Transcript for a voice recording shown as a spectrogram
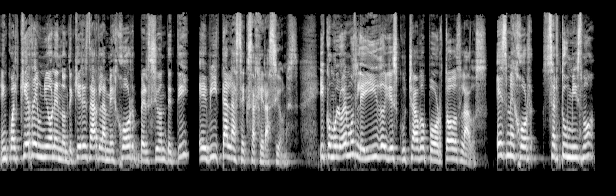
en cualquier reunión en donde quieres dar la mejor versión de ti, evita las exageraciones. Y como lo hemos leído y escuchado por todos lados, es mejor ser tú mismo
